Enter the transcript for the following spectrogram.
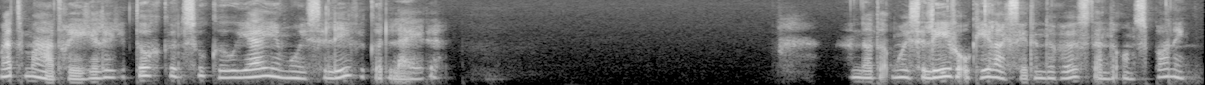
met maatregelen je toch kunt zoeken hoe jij je mooiste leven kunt leiden. En dat dat mooiste leven ook heel erg zit in de rust en de ontspanning.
